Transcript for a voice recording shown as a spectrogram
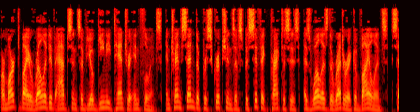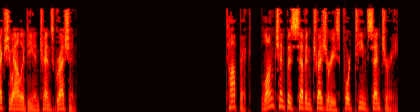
are marked by a relative absence of Yogini Tantra influence, and transcend the prescriptions of specific practices, as well as the rhetoric of violence, sexuality and transgression. Longchenpa's Seven Treasuries 14th century.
